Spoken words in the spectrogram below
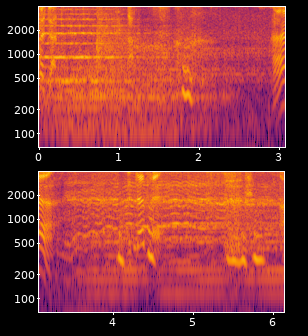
വെച്ചാട്ടെ വെച്ചാട്ടെ ആ.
